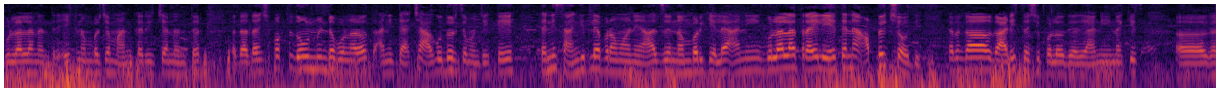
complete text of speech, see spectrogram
गुलालानंतर एक नंबरच्या मानकरीच्या नंतर दादांशी फक्त दोन मिनटं बोलणार आहोत आणि त्याच्या अगोदरचं म्हणजे ते त्यांनी सांगितल्याप्रमाणे आज नंबर केला आणि गुलालात राहील हे त्यांना अपेक्षा होती. कारण का गाडीच तशी पलवते आणि नक्कीच घरकिणीचा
